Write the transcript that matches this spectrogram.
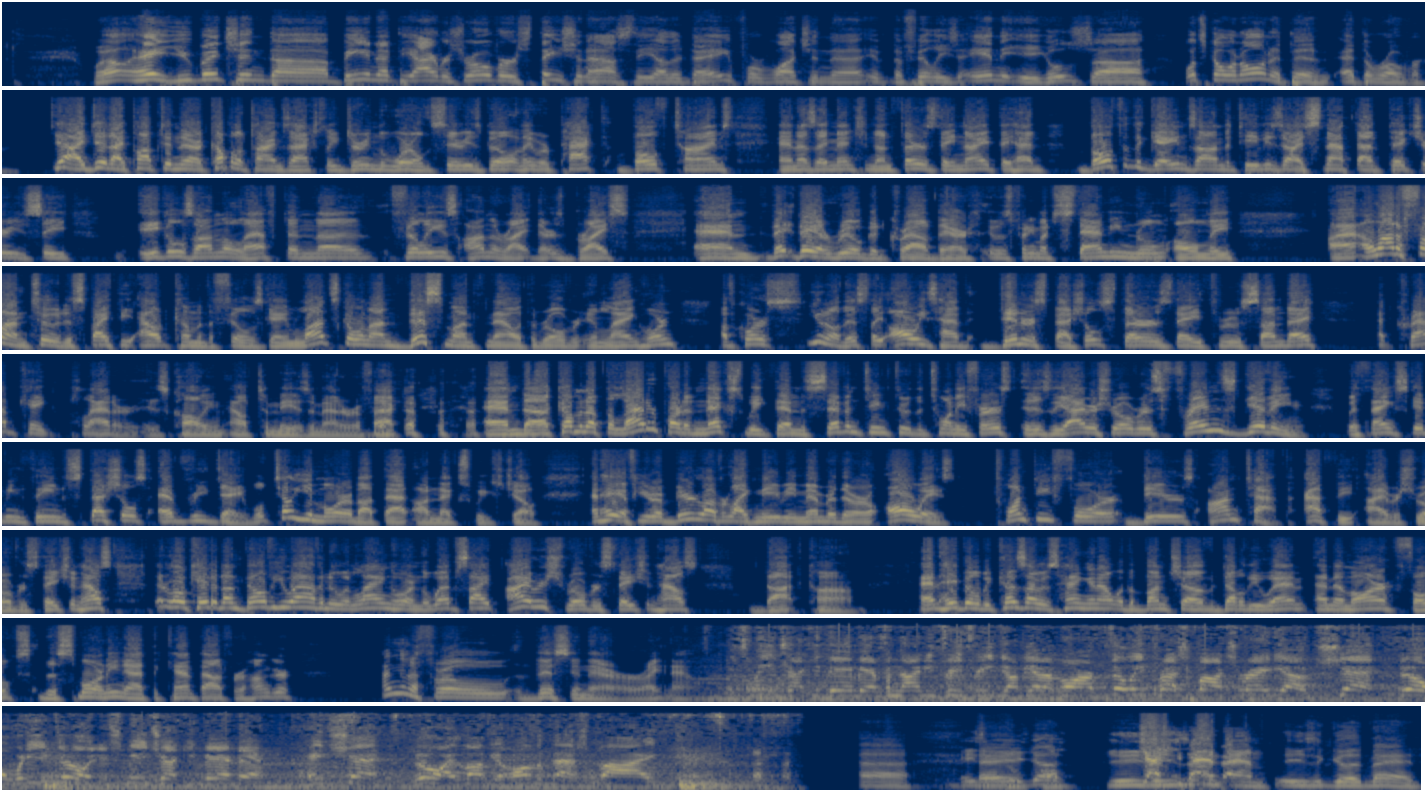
Well, hey, you mentioned uh, being at the Irish Rover Station House the other day for watching the the Phillies and the Eagles. Uh, what's going on at the at the Rover? Yeah, I did. I popped in there a couple of times actually during the World Series, Bill, and they were packed both times. And as I mentioned on Thursday night, they had both of the games on the TVs. There, I snapped that picture. You see Eagles on the left and the Phillies on the right. There's Bryce, and they they had a real good crowd there. It was pretty much standing room only. Uh, a lot of fun too, despite the outcome of the Phils game. Lots going on this month now at the Rover in Langhorne. Of course, you know this. They always have dinner specials Thursday through Sunday. That crab cake platter is calling out to me, as a matter of fact. and uh, coming up the latter part of next week, then the 17th through the 21st, it is the Irish Rovers Friendsgiving with Thanksgiving themed specials every day. We'll tell you more about that on next week's show. And hey, if you're a beer lover like me, remember there are always 24 beers on tap at the Irish Rover Station House. They're located on Bellevue Avenue in Langhorne. The website, irishroverstationhouse.com. And hey, Bill, because I was hanging out with a bunch of WMMR folks this morning at the Camp Out for Hunger, I'm going to throw this in there right now. It's me, Jacky Bam Bam from 93.3 WMMR, Philly Press Box Radio. Chet, Bill, what are you doing? It's me, Jacky Bam Bam. Hey, Chet, Bill, I love you. All the best. Bye. Uh, He's there a you go. He's, Jacky he's- Bam Bam. he's a good man.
